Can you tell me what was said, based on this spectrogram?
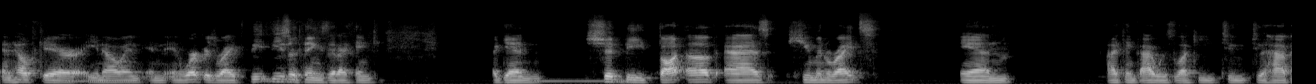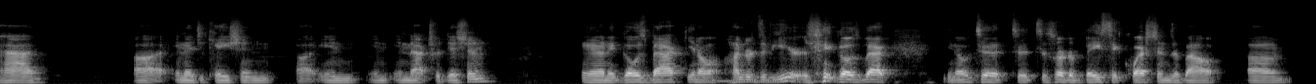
and healthcare, you know, and and, and workers' rights. Th- these are things that I think, again, should be thought of as human rights, and I think I was lucky to to have had uh, an education uh, in in in that tradition, and it goes back, you know, hundreds of years. It goes back, you know, to to to sort of basic questions about. Um,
